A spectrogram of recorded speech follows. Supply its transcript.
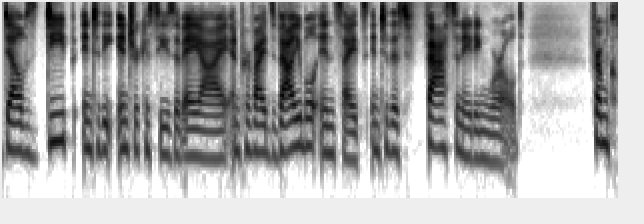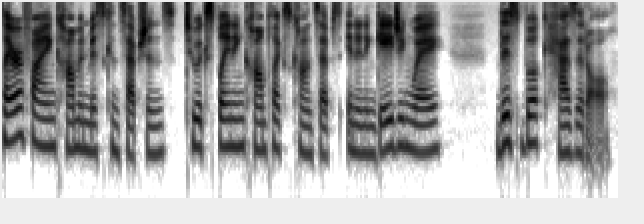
delves deep into the intricacies of AI and provides valuable insights into this fascinating world. From clarifying common misconceptions to explaining complex concepts in an engaging way, this book has it all.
